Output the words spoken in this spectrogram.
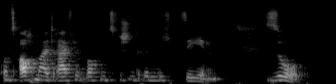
uns auch mal drei, vier Wochen zwischendrin nicht sehen. So,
